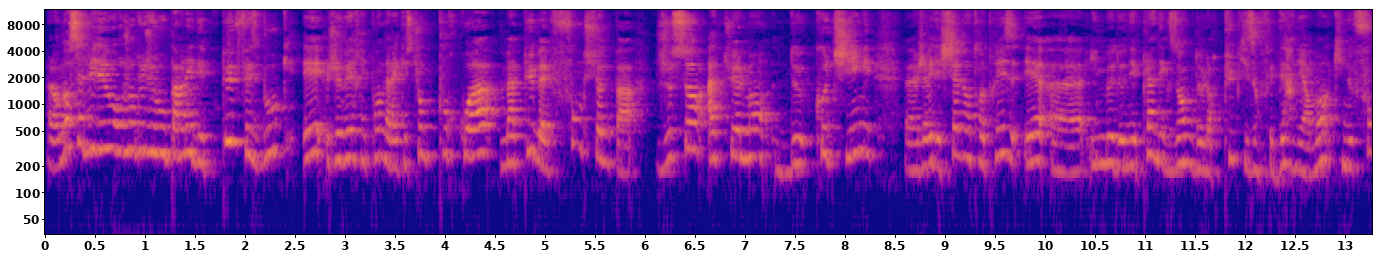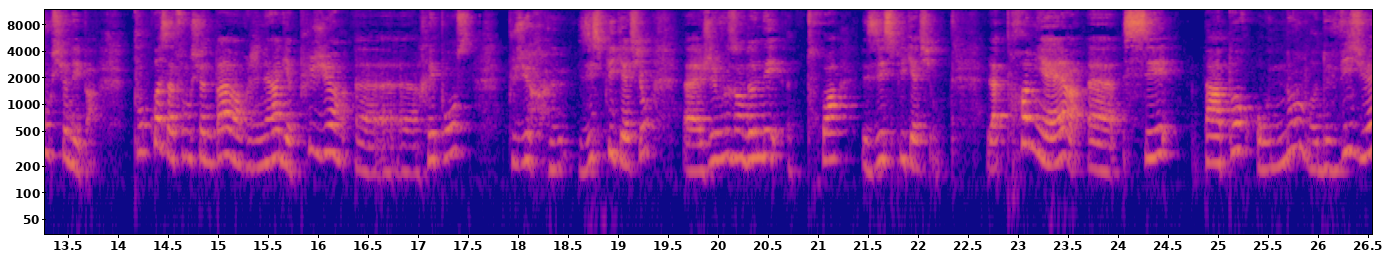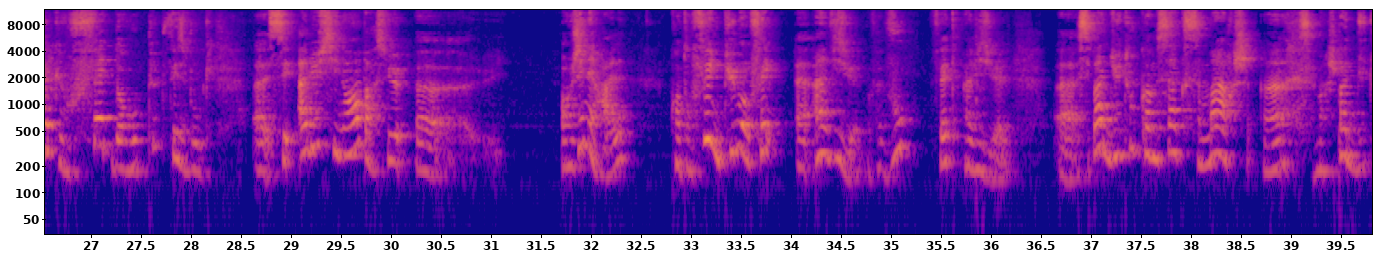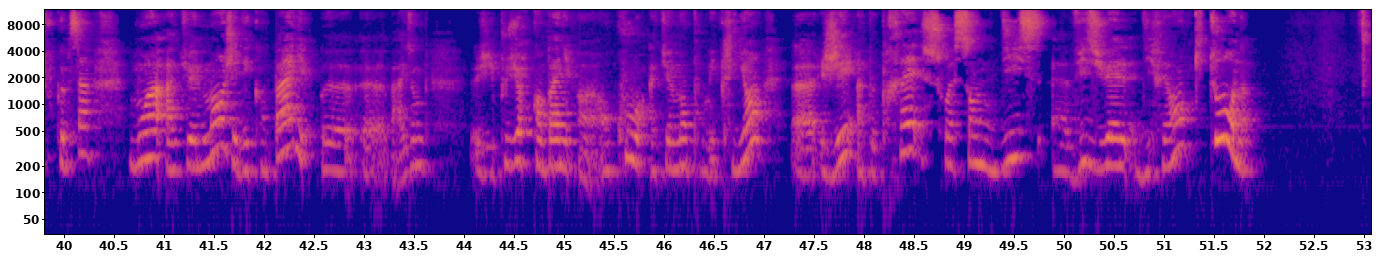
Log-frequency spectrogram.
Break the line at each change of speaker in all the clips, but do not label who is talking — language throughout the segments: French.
Alors dans cette vidéo, aujourd'hui, je vais vous parler des pubs Facebook et je vais répondre à la question pourquoi ma pub, elle fonctionne pas? Je sors actuellement de coaching, euh, j'avais des chefs d'entreprise et euh, ils me donnaient plein d'exemples de leurs pubs qu'ils ont fait dernièrement qui ne fonctionnaient pas. Pourquoi ça ne fonctionne pas? En général, il y a plusieurs euh, réponses, plusieurs explications. je vais vous en donner trois explications. La première, c'est par rapport au nombre de visuels que vous faites dans vos pubs Facebook. Euh, c'est hallucinant parce que, euh, en général, quand on fait une pub, on fait euh, un visuel. Enfin, vous faites un visuel. c'est pas du tout comme ça que ça marche. Hein ça marche pas du tout comme ça. Moi, actuellement, j'ai des campagnes, par exemple, j'ai plusieurs campagnes en cours actuellement pour mes clients. j'ai à peu près 70 visuels différents qui tournent.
